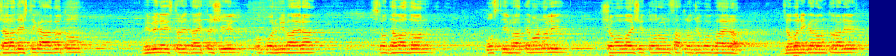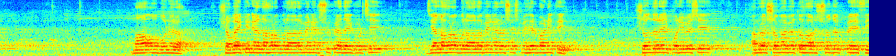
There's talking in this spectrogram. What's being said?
সারা দেশ থেকে আগত বিভিন্ন স্তরের দায়িত্বশীল ও কর্মী ভাইয়েরা, শ্রদ্ধাভাজন মুসলিম রাত্রেমণ্ডলী সমবয়সী তরুণ ছাত্র যুবক ভাইয়েরা, জবানিকার অন্তরালে মা ও বোনেরা, সবাইকে নিয়ে আল্লাহ রবুল্লা আলমিনের শুক্র আদায় করছি। যে আল্লাহ রবুল্লা আলমিনের অশেষ মেহরবাণীতে সুন্দর এই পরিবেশে আমরা সমাবেত হওয়ার সুযোগ পেয়েছি।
